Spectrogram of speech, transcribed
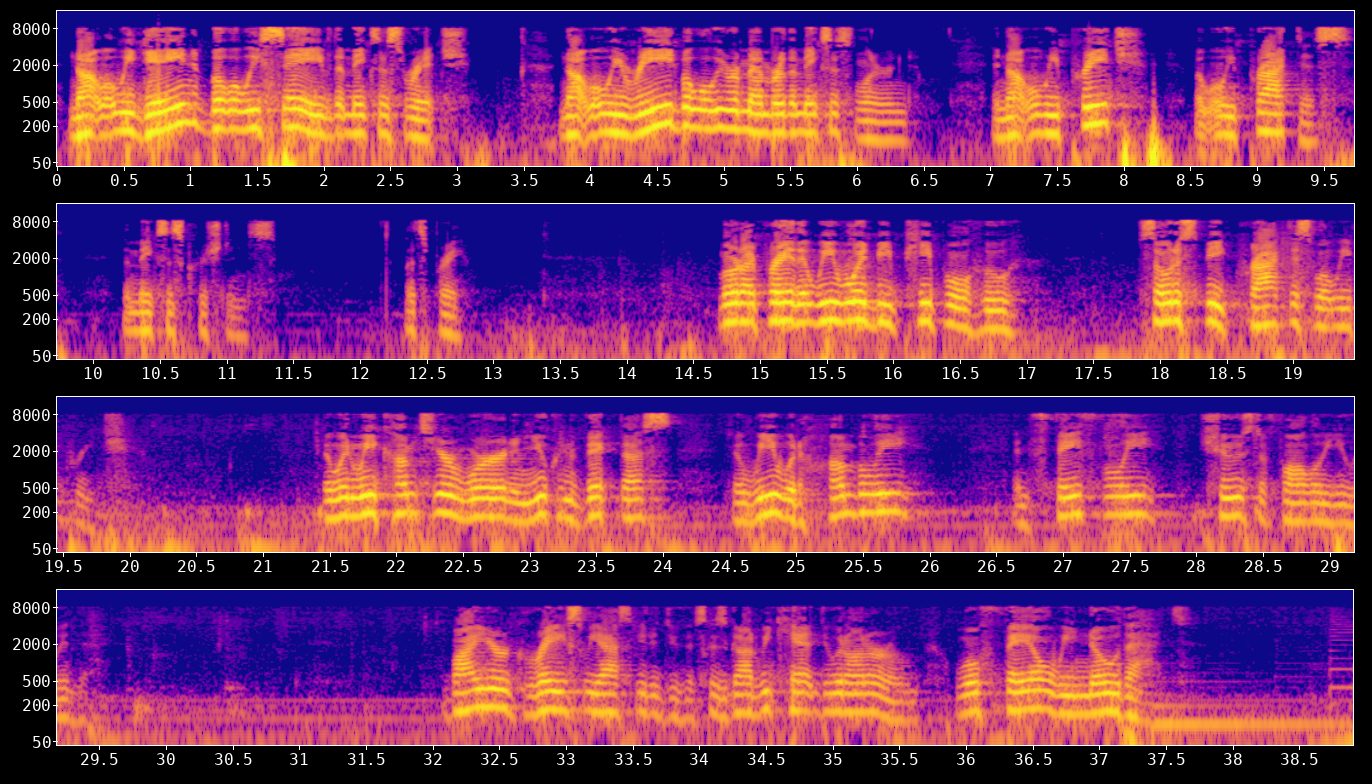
Not what we gain, but what we save that makes us rich. Not what we read, but what we remember that makes us learned. And not what we preach, but what we practice that makes us Christians. Let's pray. Lord, I pray that we would be people who, so to speak, practice what we preach. That when we come to your word and you convict us, that we would humbly and faithfully choose to follow you in that. By your grace, we ask you to do this, because God, we can't do it on our own. We'll fail, we know that.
